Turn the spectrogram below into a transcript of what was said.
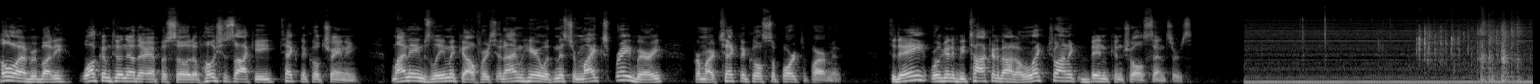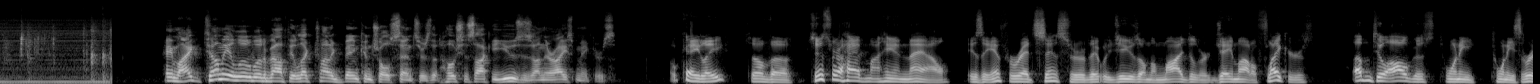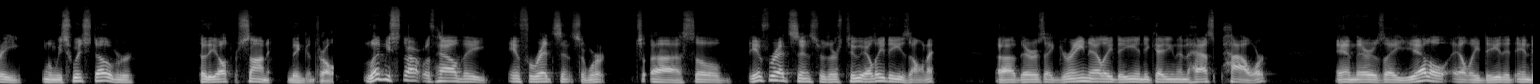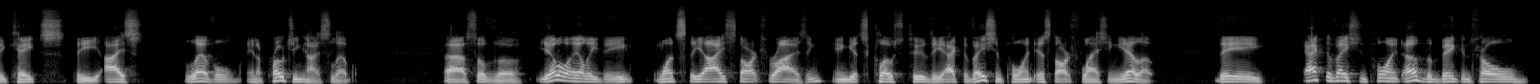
Hello, everybody. Welcome to another episode of Hoshizaki Technical Training. My name is Lee McElfresh, and I'm here with Mr. Mike Sprayberry from our Technical Support Department. Today, we're going to be talking about electronic bin control sensors. Hey, Mike, tell me a little bit about the electronic bin control sensors that Hoshizaki uses on their ice makers. Okay, Lee. So the sensor I have in my hand now is the infrared sensor that was used on the modular J model flakers up until August 2023 when we switched over to the ultrasonic bin control. Let me start with how the infrared sensor works. Uh, so the infrared sensor, there's two LEDs on it. Uh, there's a green LED indicating that it has power, and there's a yellow LED that indicates the ice level and approaching ice level. Uh, so the yellow LED, once the ice starts rising and gets close to the activation point, it starts flashing yellow. The activation point of the bin control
